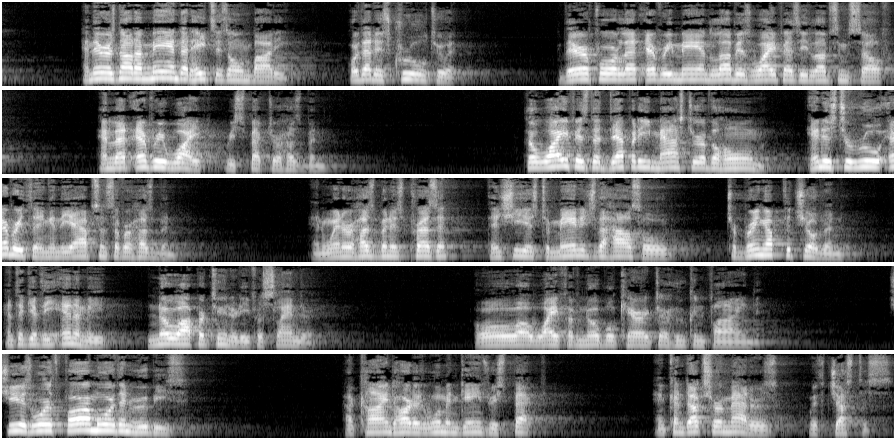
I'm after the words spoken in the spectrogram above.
And there is not a man that hates his own body, or that is cruel to it. Therefore let every man love his wife as he loves himself, and let every wife respect her husband. The wife is the deputy master of the home, and is to rule everything in the absence of her husband. And when her husband is present, then she is to manage the household to bring up the children, and to give the enemy no opportunity for slander. Oh, a wife of noble character who can find? She is worth far more than rubies. A kind hearted woman gains respect and conducts her matters with justice.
